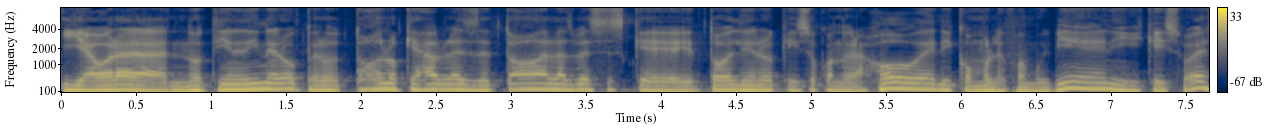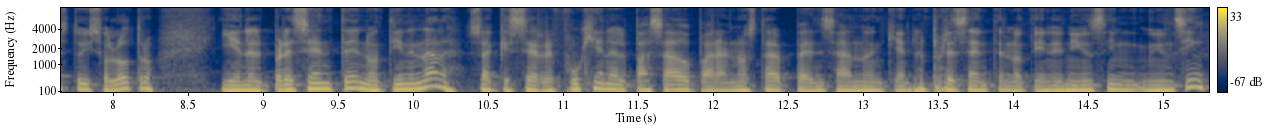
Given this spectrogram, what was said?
y ahora no tiene dinero, pero todo lo que habla es de todas las veces que todo el dinero que hizo cuando era joven y cómo le fue muy bien y que hizo esto, hizo lo otro. Y en el presente no tiene nada. O sea, que se refugia en el pasado para no estar pensando en que en el presente no tiene ni un, ni un cinco.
